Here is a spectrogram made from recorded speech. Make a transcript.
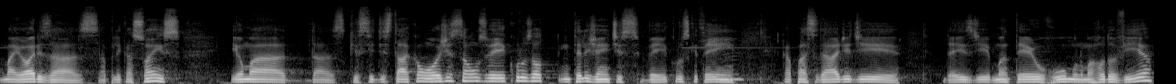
maiores as aplicações e uma das que se destacam hoje são os veículos inteligentes, veículos que têm Sim. capacidade de desde manter o rumo numa rodovia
